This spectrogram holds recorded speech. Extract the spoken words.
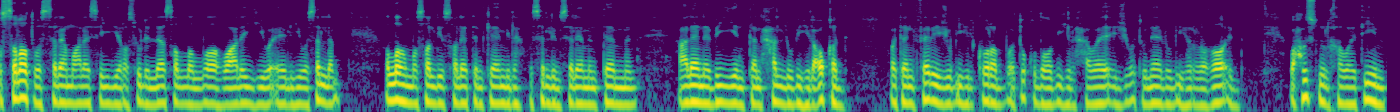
والصلاة والسلام على سيدي رسول الله صلى الله عليه وآله وسلم. اللهم صل صلاة كاملة وسلم سلاما تاما على نبي تنحل به العقد وتنفرج به الكرب وتقضى به الحوائج وتنال به الرغائب. وحسن الخواتيم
